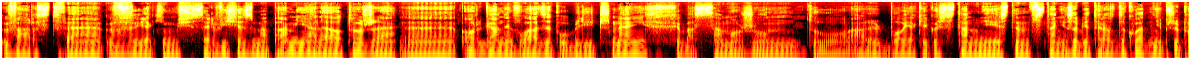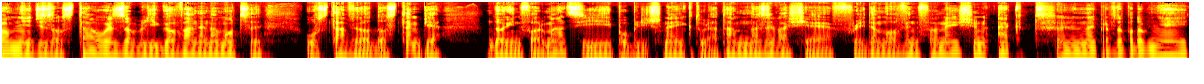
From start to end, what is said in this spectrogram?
warstwę w jakimś serwisie z mapami, ale o to, że e, organy władzy publicznej, chyba samorządu albo jakiegoś stanu, nie jestem w stanie sobie teraz dokładnie przypomnieć, zostały zobligowane na mocy ustawy o dostępie do informacji publicznej, która tam nazywa się Freedom of Information Act, e, najprawdopodobniej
